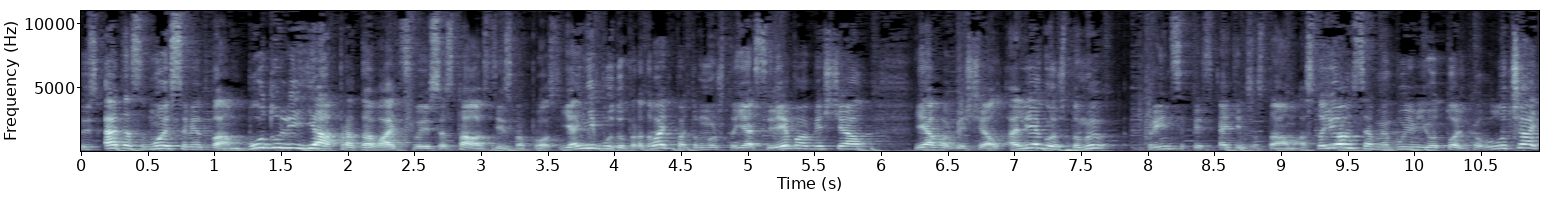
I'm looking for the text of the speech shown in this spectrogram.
То есть это мой совет вам. Буду ли я продавать свои составы, здесь вопрос. Я не буду продавать, потому что я себе пообещал, я пообещал Олегу, что мы, в принципе, с этим составом остаемся, мы будем его только улучшать.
